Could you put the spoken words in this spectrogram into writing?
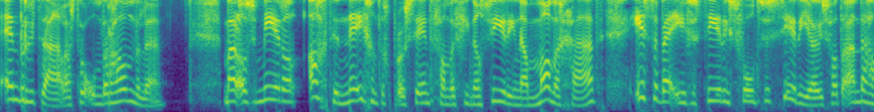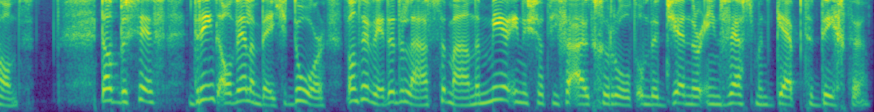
en brutaler te onderhandelen. Maar als meer dan 98% van de financiering naar mannen gaat, is er bij investeringsfondsen serieus wat aan de hand. Dat besef dringt al wel een beetje door, want er werden de laatste maanden meer initiatieven uitgerold om de gender investment gap te dichten.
